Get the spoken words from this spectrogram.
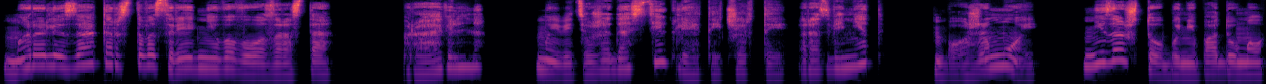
«Морализаторство среднего возраста». «Правильно. Мы ведь уже достигли этой черты, разве нет?» «Боже мой, ни за что бы не подумал.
